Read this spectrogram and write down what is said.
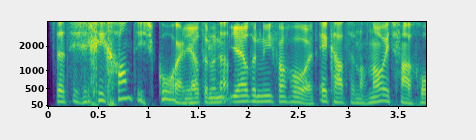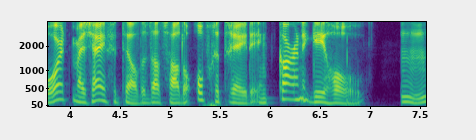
Dat is een gigantisch koor. Had er, dat- jij had er niet van gehoord. ik had er nog nooit van gehoord. Maar zij vertelde dat ze hadden opgetreden in Carnegie Hall. Mhm.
